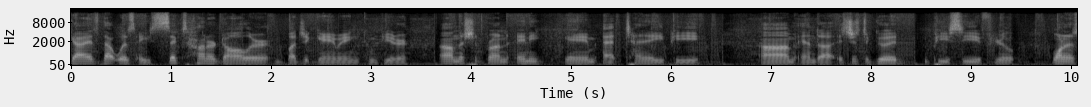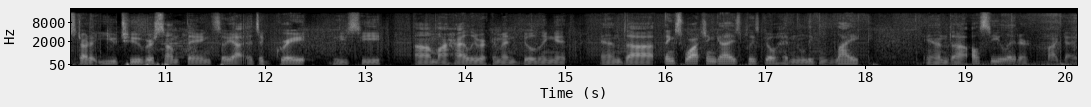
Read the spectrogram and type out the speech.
guys, that was a $600 budget gaming computer. Um, this should run any game at 1080p um, and uh, it's just a good PC if you're wanting to start at YouTube or something. So yeah, it's a great PC. Um, I highly recommend building it. And uh, thanks for watching, guys. Please go ahead and leave a like. And uh, I'll see you later. Bye, guys.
